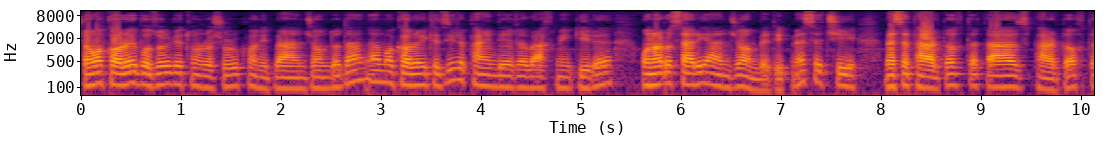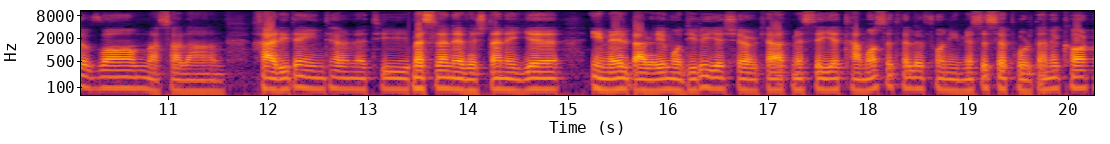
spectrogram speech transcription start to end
شما کارهای بزرگتون رو شروع کنید به انجام دادن اما کارهایی که زیر پنج دقیقه وقت می‌گیره اونا رو سریع انجام بدید. مثل چی؟ مثل پرداخت قرض پرداخت وام مثلا. خرید اینترنتی مثل نوشتن یه ایمیل برای مدیر یه شرکت مثل یه تماس تلفنی مثل سپردن کار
